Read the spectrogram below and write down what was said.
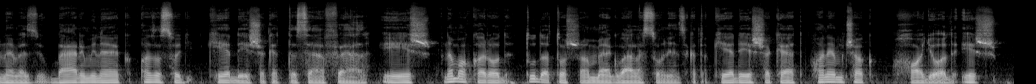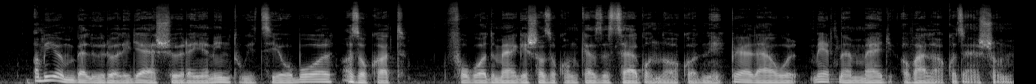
nevezzük bárminek, az az, hogy kérdéseket teszel fel, és nem akarod tudatosan megválaszolni ezeket a kérdéseket, hanem csak hagyod, és ami jön belülről így elsőre ilyen intuícióból, azokat fogod meg, és azokon kezdesz elgondolkodni. Például, miért nem megy a vállalkozásom?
